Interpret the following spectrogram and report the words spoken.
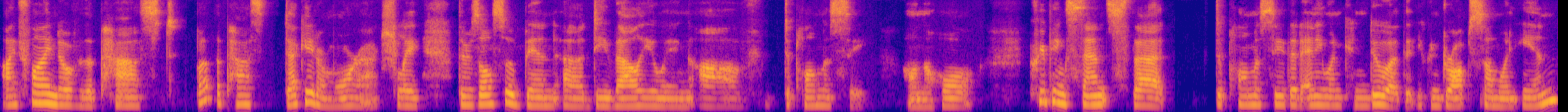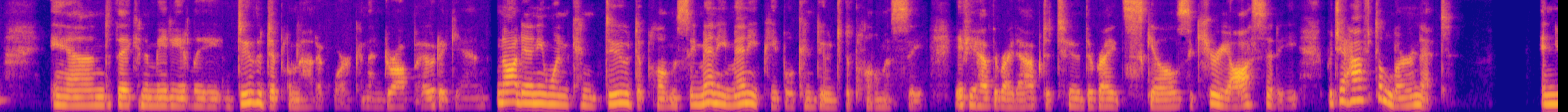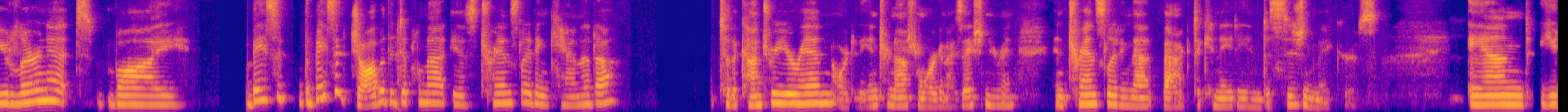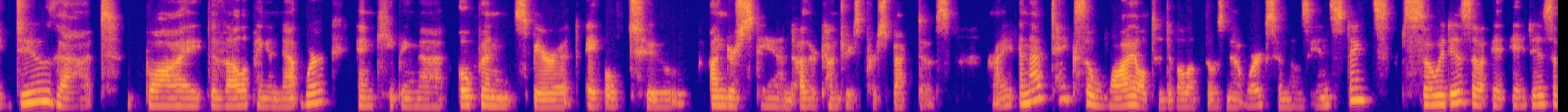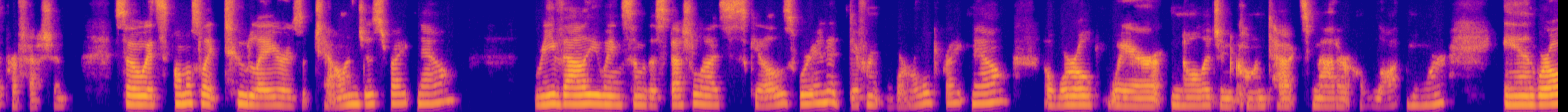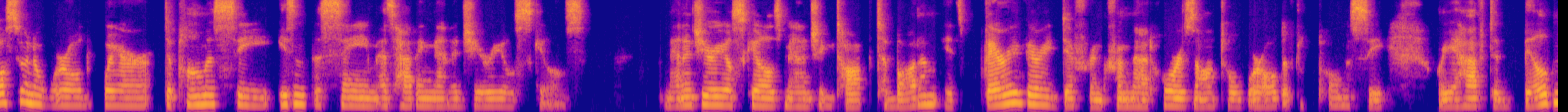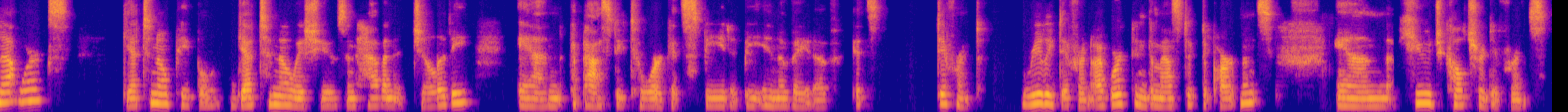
I find over the past, about the past decade or more actually, there's also been a devaluing of diplomacy on the whole. Creeping sense that diplomacy, that anyone can do it, that you can drop someone in and they can immediately do the diplomatic work and then drop out again. Not anyone can do diplomacy. Many, many people can do diplomacy if you have the right aptitude, the right skills, the curiosity, but you have to learn it. And you learn it by basic the basic job of the diplomat is translating Canada to the country you're in or to the international organization you're in and translating that back to Canadian decision makers. And you do that by developing a network and keeping that open spirit able to understand other countries' perspectives right? And that takes a while to develop those networks and those instincts. So it is a it, it is a profession. So it's almost like two layers of challenges right now revaluing some of the specialized skills we're in a different world right now a world where knowledge and contacts matter a lot more and we're also in a world where diplomacy isn't the same as having managerial skills managerial skills, managing top to bottom. It's very, very different from that horizontal world of diplomacy where you have to build networks, get to know people, get to know issues, and have an agility and capacity to work at speed and be innovative. It's different, really different. I worked in domestic departments and huge culture difference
